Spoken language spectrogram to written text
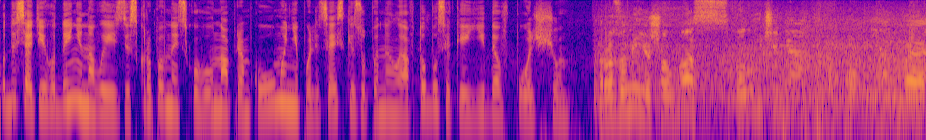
О 10-й годині на виїзді з Кропивницького у напрямку Умані поліцейські зупинили автобус, який їде в Польщу. Розумію, що у вас сполучення якби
